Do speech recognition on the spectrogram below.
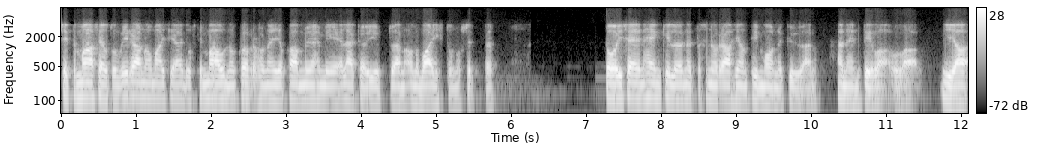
sitten maaseutuviranomaisia edusti Mauno Korhonen, joka on myöhemmin eläköijyttyään on vaihtunut sitten toiseen henkilöön, että sinne on Rahjan Timo nykyään hänen tilallaan. Ja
